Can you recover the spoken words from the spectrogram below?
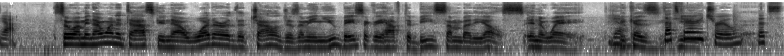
yeah. So, I mean, I wanted to ask you now, what are the challenges? I mean, you basically have to be somebody else in a way. Yeah. Because That's he- very true. That's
